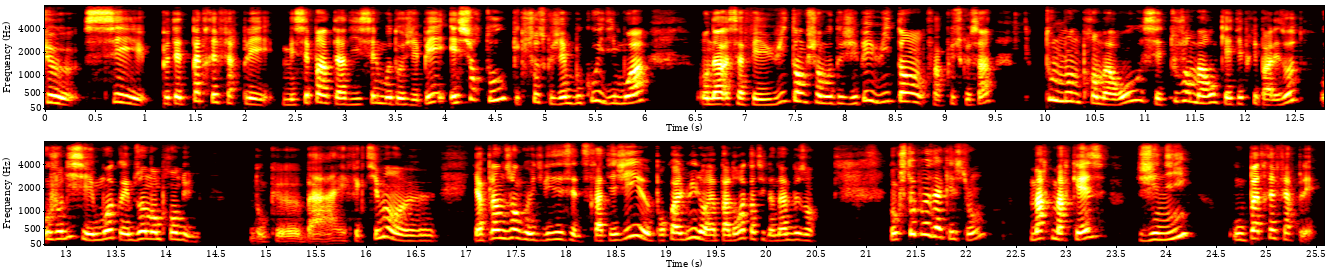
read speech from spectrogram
que c'est peut-être pas très fair play, mais c'est pas interdit, c'est le MotoGP, et surtout, quelque chose que j'aime beaucoup, il dit, moi, on a, ça fait 8 ans que je suis en MotoGP, 8 ans, enfin plus que ça, tout le monde prend ma roue, c'est toujours ma roue qui a été prise par les autres, aujourd'hui c'est moi qui ai besoin d'en prendre une. Donc, euh, bah, effectivement, il y a plein de gens qui ont utilisé cette stratégie, euh, pourquoi lui, il aurait pas le droit quand il en a besoin. Donc, je te pose la question, Marc Marquez, génie ou pas très fair play?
